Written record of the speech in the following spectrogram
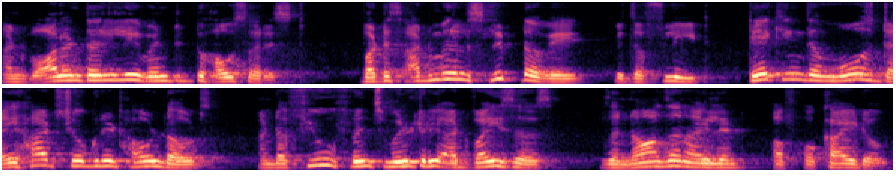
and voluntarily went into house arrest. But his admiral slipped away with the fleet, taking the most die-hard shogunate holdouts and a few French military advisors to the northern island of Hokkaido.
